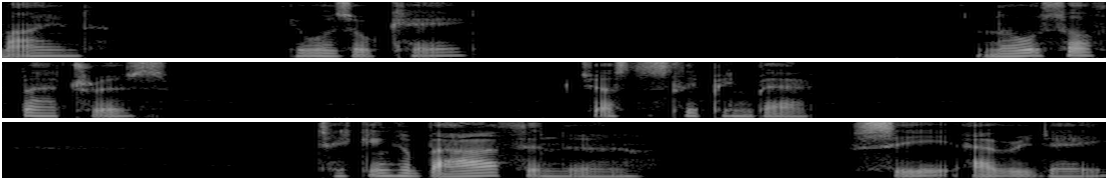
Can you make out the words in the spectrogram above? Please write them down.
mind. It was okay. No soft mattress just a sleeping bag. Taking a bath in the sea every day.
